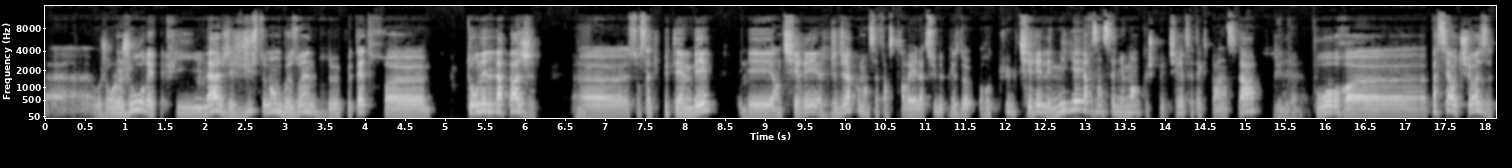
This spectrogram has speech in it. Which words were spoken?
euh, au jour le jour. Et puis là, j'ai justement besoin de peut-être tourner la page sur cette UTMB. Et en tirer. J'ai déjà commencé à faire ce travail là-dessus de prise de recul, tirer les meilleurs enseignements que je peux tirer de cette expérience-là pour passer à autre chose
